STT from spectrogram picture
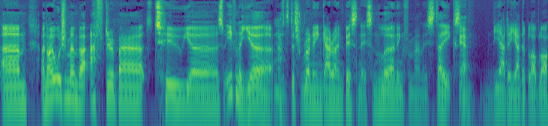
Um, and I always remember after about two years, even a year after just running our own business and learning from our mistakes and yada yada blah blah.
